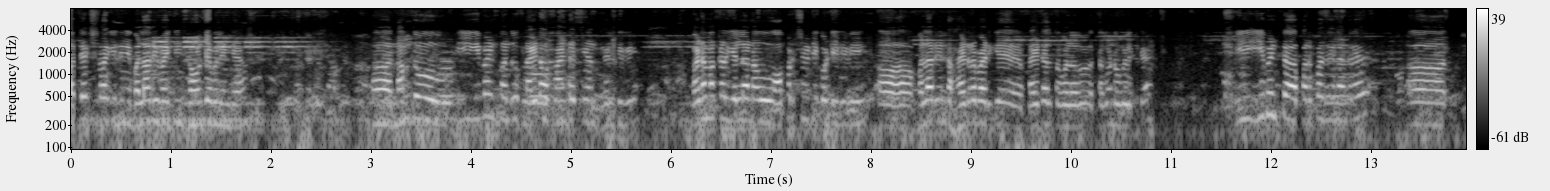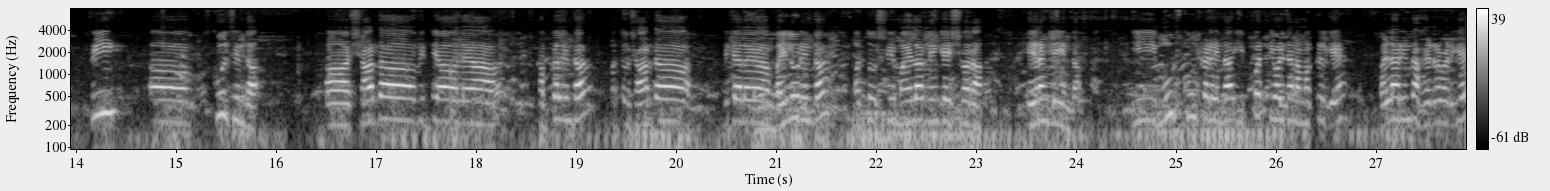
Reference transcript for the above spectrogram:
ಅಧ್ಯಕ್ಷರಾಗಿದ್ದೀನಿ Ballari viking round table India ನಮ್ಮದು ಈ ಈವೆಂಟ್ ಬಂದು ಫ್ಲೈಟ್ ಆಫ್ ಫ್ಯಾಂಟಸಿ ಅಂತ ಹೇಳ್ತೀವಿ. ಬಡ ಮಕ್ಕಳಿಗೆಲ್ಲ ನಾವು ಆಪರ್ಚುನಿಟಿ ಕೊಟ್ಟಿದ್ದೀವಿ. ಬಳ್ಳಾರಿಯಿಂದ ಹೈದ್ರಾಬಾದ್ಗೆ ಫ್ಲೈಟಲ್ಲಿ ತಗೊಳ್ಳೋ ತಗೊಂಡು ಹೋಗ್ಲಿಕ್ಕೆ ಈ ಈವೆಂಟ್ ಪರ್ಪಸ್ ಏನಂದರೆ ತ್ರೀ ಸ್ಕೂಲ್ಸಿಂದ ಶಾರದಾ ವಿದ್ಯಾಲಯ ಕಪ್ಪಲಿಂದ ಮತ್ತು ಶಾರದಾ ವಿದ್ಯಾಲಯ ಬೈಲೂರಿಂದ ಮತ್ತು ಶ್ರೀ ಮೈಲಾರಲಿಂಗೇಶ್ವರ ಏರಂಗ್ಲಿಯಿಂದ. ಈ ಮೂರು ಸ್ಕೂಲ್ ಕಡೆಯಿಂದ ಇಪ್ಪತ್ತೇಳು ಜನ ಮಕ್ಕಳಿಗೆ ಬಳ್ಳಾರಿಯಿಂದ ಹೈದ್ರಾಬಾದ್ಗೆ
